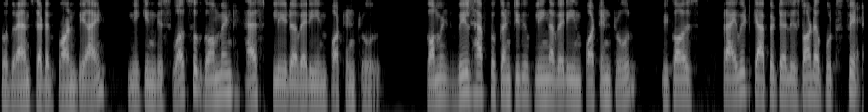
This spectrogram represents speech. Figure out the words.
programs that have gone behind making this work. So government has played a very important role. Government will have to continue playing a very important role because private capital is not a good fit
